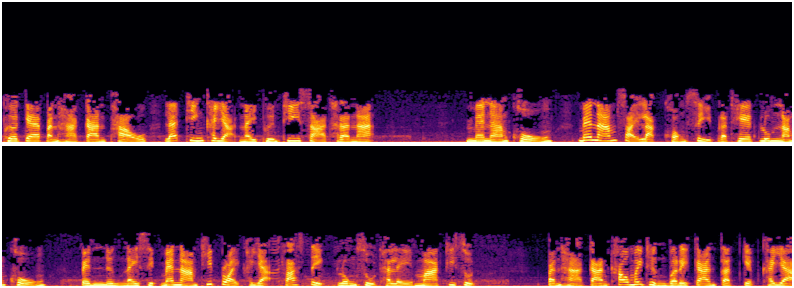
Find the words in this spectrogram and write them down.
เพื่อแก้ปัญหาการเผาและทิ้งขยะในพื้นที่สาธารณะ แม่น้ำโขง แม่น้ำสายหลักของ 4 ประเทศลุ่มน้ำโขง เป็นหนึ่งใน 10 แม่น้ำที่ปล่อยขยะพลาสติกลงสู่ทะเลมากที่สุด ปัญหาการเข้าไม่ถึงบริการจัดเก็บขยะ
